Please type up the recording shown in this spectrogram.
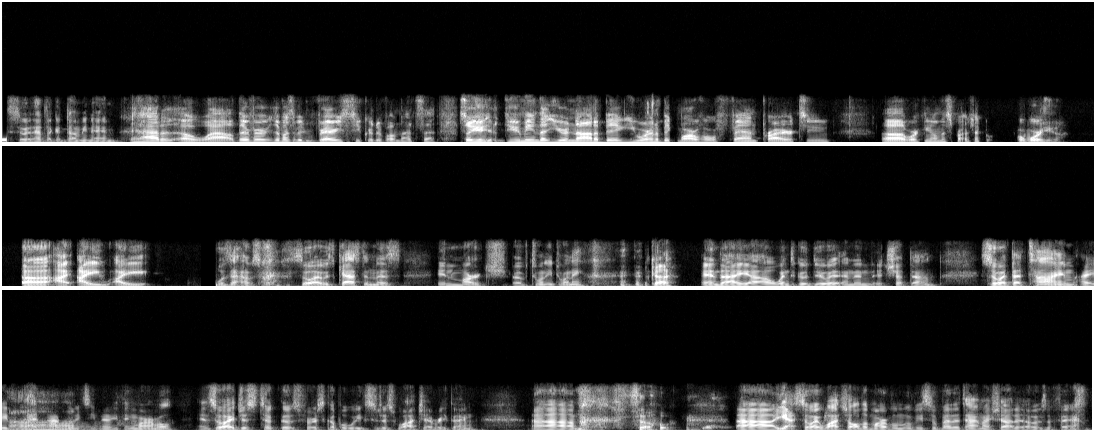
So it had like a dummy name. It had a, oh wow, they're very they must have been very secretive on that set. So you Yeah. do you mean that you're not a big you weren't a big Marvel fan prior to uh, working on this project, or were you? Uh, I I I was I was so I was cast in this in March of 2020, Okay. and I uh, went to go do it, and then it shut down. So at that time, I had not really Ah. seen anything Marvel, and so I just took those first couple weeks to just watch everything. Um, so uh, yeah, so I watched all the Marvel movies. So by the time I shot it, I was a fan.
